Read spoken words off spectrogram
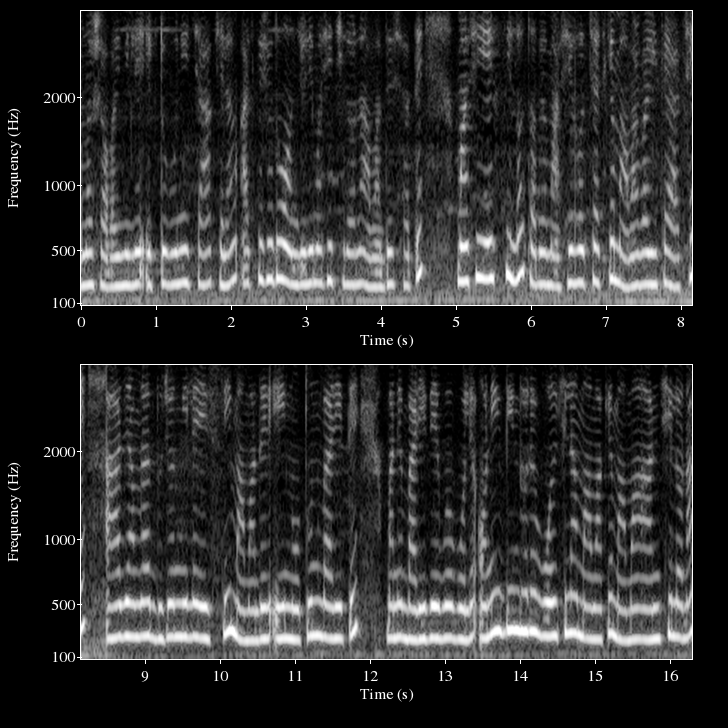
আমরা সবাই মিলে একটুখানি চা খেলাম। আজকে শুধু অঞ্জলি মাসি ছিল না, আমাদের সাথে মাসি এসছিল, তবে মাসি হচ্ছে আজকে মামার বাড়িতে আছে। আজ আমরা দুজন মিলে এসছি মামাদের এই নতুন বাড়িতে মানে বাড়ি দেব বলে। অনেক দিন ধরে বলছিলাম মামাকে, মামা আনছিল না,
